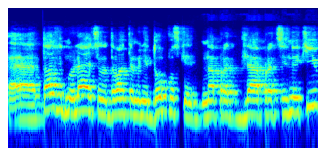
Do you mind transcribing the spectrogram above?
Е, та відмовляються надавати мені допуски на, для працівників,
